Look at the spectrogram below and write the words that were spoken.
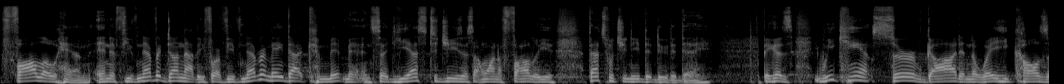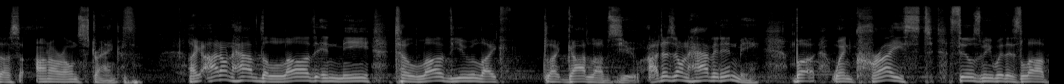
follow him. And if you've never done that before, if you've never made that commitment and said yes to Jesus, I want to follow you, that's what you need to do today. Because we can't serve God in the way he calls us on our own strength. Like, I don't have the love in me to love you like like God loves you. I just don't have it in me. But when Christ fills me with his love,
